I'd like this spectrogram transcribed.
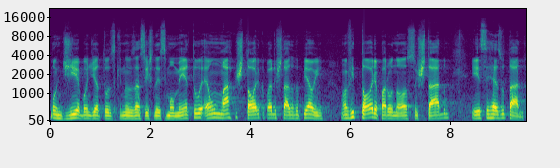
Bom dia, bom dia a todos que nos assistem nesse momento. É um marco histórico para o estado do Piauí, uma vitória para o nosso estado esse resultado.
